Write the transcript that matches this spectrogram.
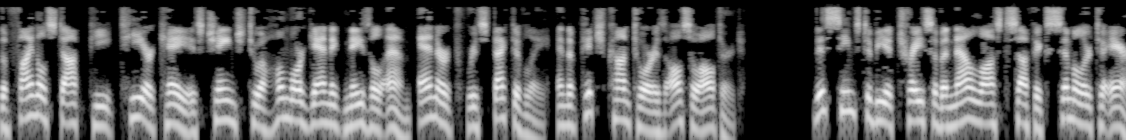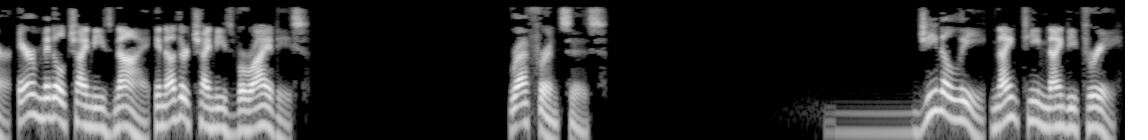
the final stop p, t or k is changed to a homorganic nasal m, n or k, respectively, and the pitch contour is also altered. This seems to be a trace of a now lost suffix similar to air, air Middle Chinese nai in other Chinese varieties. References Gina Lee, 1993.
